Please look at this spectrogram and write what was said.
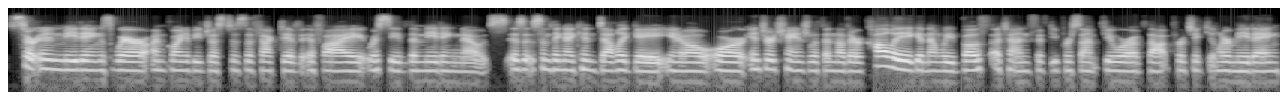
certain meetings where i'm going to be just as effective if i receive the meeting notes? Is it something i can delegate you know or interchange with another colleague and then we both attend 50% fewer of that particular meeting?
